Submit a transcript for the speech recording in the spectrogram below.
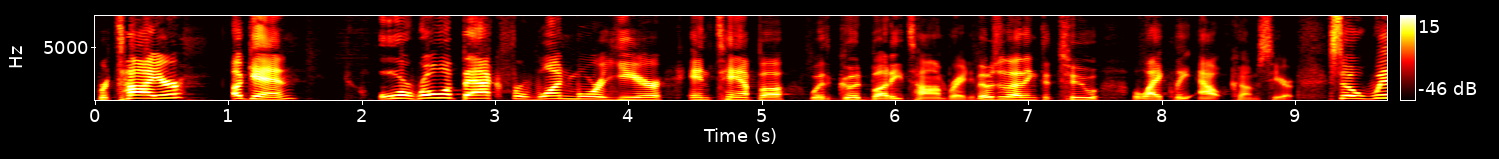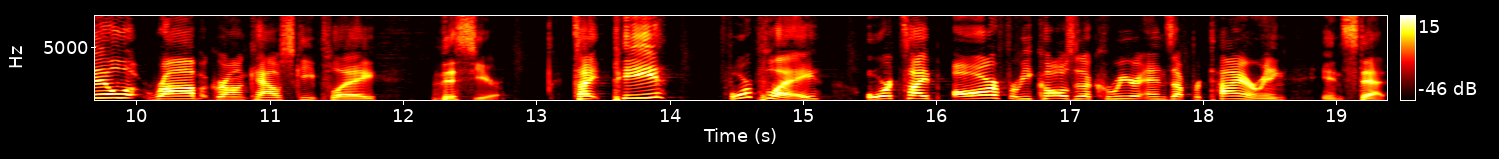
retire again or roll it back for one more year in Tampa with good buddy Tom Brady. Those are, I think, the two likely outcomes here. So, will Rob Gronkowski play this year? Type P for play, or type R for he calls it a career, ends up retiring instead.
